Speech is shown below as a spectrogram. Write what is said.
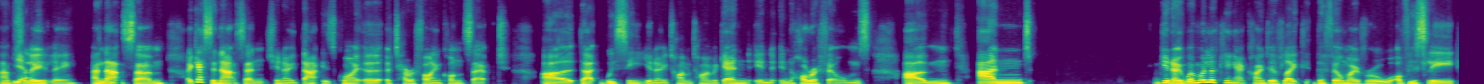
Absolutely. Yeah. and that's um i guess in that sense you know that is quite a, a terrifying concept uh, that we see, you know, time and time again in in horror films, um, and you know, when we're looking at kind of like the film overall, obviously,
